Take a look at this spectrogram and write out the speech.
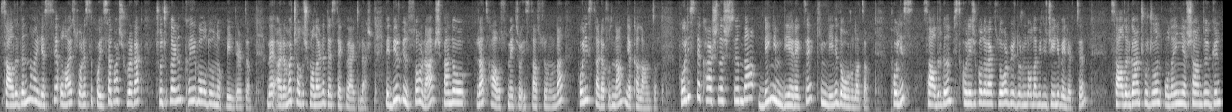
Saldırganın ailesi olay sonrası polise başvurarak çocuklarının kayıp olduğunu bildirdi ve arama çalışmalarına destek verdiler. Ve bir gün sonra Spandau Rathaus metro istasyonunda polis tarafından yakalandı. Polisle karşılaştığında benim diyerek de kimliğini doğruladı. Polis saldırganın psikolojik olarak zor bir durumda olabileceğini belirtti. Saldırgan çocuğun olayın yaşandığı gün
